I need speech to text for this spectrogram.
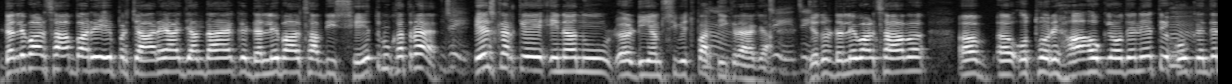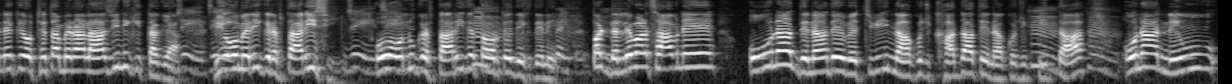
ਡੱਲੇਵਾਲ ਸਾਹਿਬ ਬਾਰੇ ਇਹ ਪ੍ਰਚਾਰਿਆ ਜਾਂਦਾ ਹੈ ਕਿ ਡੱਲੇਵਾਲ ਸਾਹਿਬ ਦੀ ਸਿਹਤ ਨੂੰ ਖਤਰਾ ਹੈ। ਇਸ ਕਰਕੇ ਇਹਨਾਂ ਨੂੰ ਡੀਐਮਸੀ ਵਿੱਚ ਭਰਤੀ ਕਰਾਇਆ ਗਿਆ। ਜਦੋਂ ਡੱਲੇਵਾਲ ਸਾਹਿਬ ਉੱਥੋਂ ਰਿਹਾ ਹੋ ਕੇ ਆਉਂਦੇ ਨੇ ਤੇ ਉਹ ਕਹਿੰਦੇ ਨੇ ਕਿ ਉੱਥੇ ਤਾਂ ਮੇਰਾ ਇਲਾਜ ਹੀ ਨਹੀਂ ਕੀਤਾ ਗਿਆ। ਵੀ ਉਹ ਮੇਰੀ ਗ੍ਰਿਫਤਾਰੀ ਸੀ ਉਹ। ਉਹਨੂੰ ਗ੍ਰਿਫਤਾਰੀ ਦੇ ਤੌਰ ਤੇ ਦੇਖਦੇ ਨੇ। ਪਰ ਡੱਲੇਵਾਲ ਸਾਹਿਬ ਨੇ ਉਹਨਾਂ ਦਿਨਾਂ ਦੇ ਵਿੱਚ ਵੀ ਨਾ ਕੁਝ ਖਾਦਾ ਤੇ ਨਾ ਕੁਝ ਪੀਤਾ ਉਹਨਾਂ ਨੂੰ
